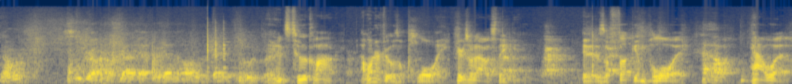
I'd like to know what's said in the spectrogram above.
no. Guy halfway down the hall with a bag of food. And it's two o'clock. I wonder if it was a ploy. Here's what I was thinking. It is a fucking ploy. How? How what?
